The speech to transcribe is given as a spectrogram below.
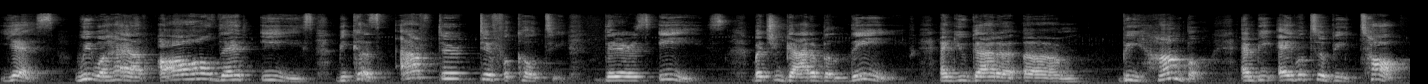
Yes, we will have all that ease because after difficulty, there's ease. But you got to believe and you got to um, be humble and be able to be taught.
